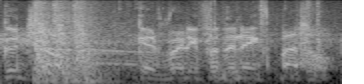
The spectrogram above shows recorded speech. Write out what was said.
Good job. Get ready for the next battle.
